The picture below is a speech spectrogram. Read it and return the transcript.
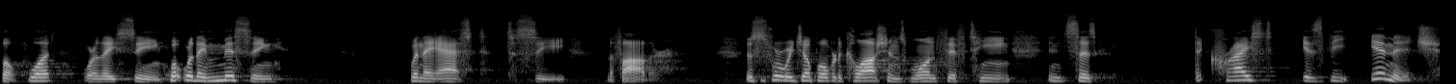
But what were they seeing? What were they missing when they asked to see the Father? This is where we jump over to Colossians 1:15 and it says that Christ is the image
